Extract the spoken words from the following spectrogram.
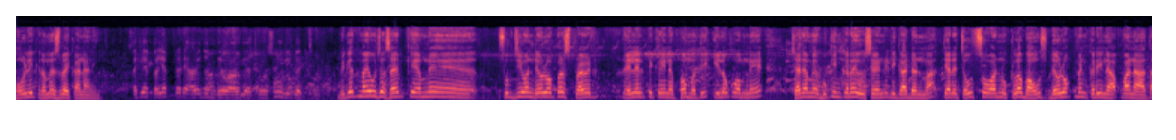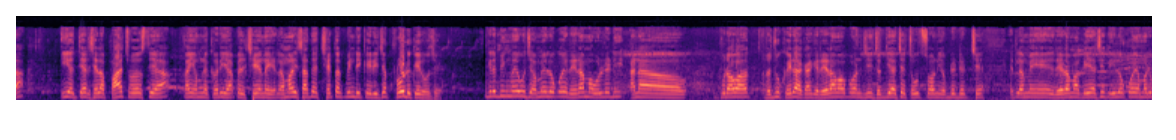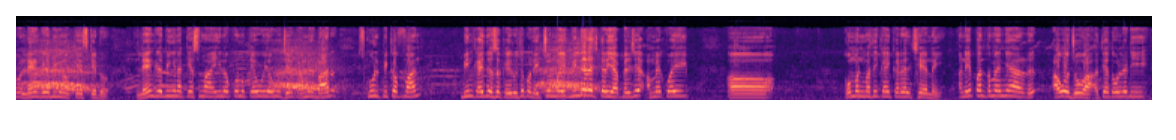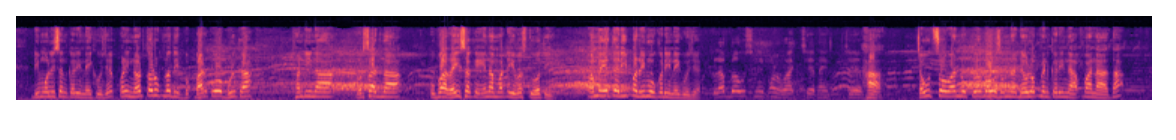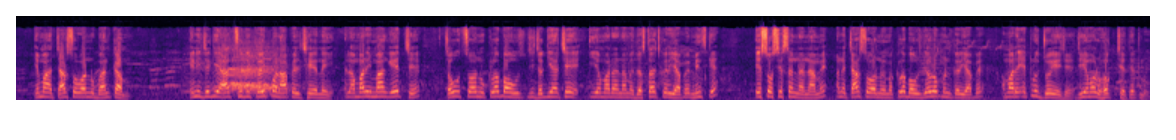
મૌલિક રમેશભાઈ કાનાણી. આજે કલેક્ટરે આવેદન દેવા આવ્યા છો. શું વિગત છે? વિગતમાં એવું છે સાહેબ કે અમને શુભજીવન ડેવલપર્સ પ્રાઇવેટ એલએલપી કહીને ફોર્મ હતી. એ લોકો અમને જ્યારે અમે બુકિંગ કરાયું સેરેનિટી ગાર્ડનમાં ત્યારે ચૌદસો વારનું ક્લબ હાઉસ ડેવલપમેન્ટ કરીને આપવાના હતા. એ અત્યારે છેલ્લા પાંચ વર્ષથી આ કંઈ અમને કરી આપેલ છે નહીં. એટલે અમારી સાથે છેતરપિંડી કરી છે ફ્રોડ કર્યો છે. ગ્રેબિંગમાં એવું છે અમે લોકોએ રેરામાં ઓલરેડી આના પુરાવા રજૂ કર્યા, કારણ કે રેરામાં પણ જે જગ્યા છે, ચૌદસોની અપડેટેડ છે, એટલે અમે રેરામાં ગયા છીએ, તો એ લોકોએ અમારી પર લેન્ડ ગ્રેબિંગનો કેસ કર્યો. લેન્ડ ગ્રેબિંગના કેસમાં એ લોકોનું કહેવું એવું છે કે અમે બહાર સ્કૂલ પિકઅપ બિનકાયદેસર કર્યું છે, પણ એકચ્યુઅલમાં એ બિલ્ડરે જ કરી આપેલ છે. અમે કોઈ કોમનમાંથી કંઈ કરેલ છે નહીં. અને એ પણ તમે ત્યાં આવો જોવા. અત્યારે તો ઓલરેડી ડિમોલિશન કરી નાખ્યું છે, પણ એ નડતરૂપ નથી. બાળકો ભૂલકા ઠંડીના, વરસાદના ઊભા રહી શકે એના માટે એ વસ્તુ હતી. અમે અત્યારે એ પણ રિમૂવ કરી નાખ્યું છે. ક્લબ હાઉસની પણ વાત છે કંઈક હા ચૌદસો વારનું ક્લબ હાઉસ અમને ડેવલપમેન્ટ કરીને આપવાના હતા. એમાં ચારસો વારનું બાંધકામ. એની જગ્યાએ આજ સુધી કંઈ પણ આપેલ છે નહીં. એટલે અમારી માંગ એ જ છે ચૌદસો વારનું ક્લબ હાઉસ જે જગ્યા છે એ અમારા નામે દસ્તાવેજ કરી આપે મીન્સ કે એસોસિએશનના નામે અને ચારસો વારનું એમાં ક્લબ હાઉસ ડેવલપમેન્ટ કરી આપે. અમારે એટલું જ જોઈએ છે. જે અમારું હક છે તેટલું.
